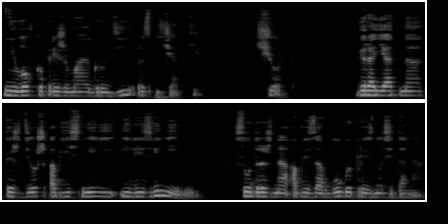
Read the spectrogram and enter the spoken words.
неловко прижимая к груди распечатки. Черт! Вероятно, ты ждешь объяснений или извинений, судорожно облизав губы, произносит она.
